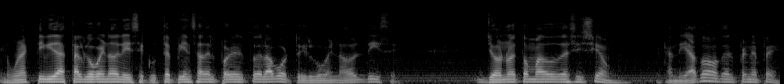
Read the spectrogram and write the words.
en una actividad está el gobernador y le dice ¿qué usted piensa del proyecto del aborto? Y el gobernador dice yo no he tomado decisión, el candidato del PNP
